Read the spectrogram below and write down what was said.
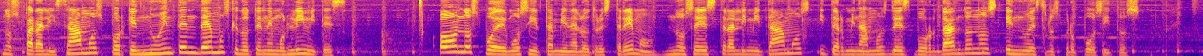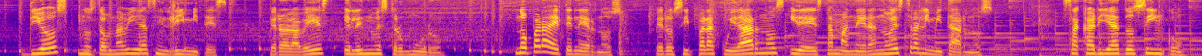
Nos paralizamos porque no entendemos que no tenemos límites. O nos podemos ir también al otro extremo. Nos extralimitamos y terminamos desbordándonos en nuestros propósitos. Dios nos da una vida sin límites, pero a la vez Él es nuestro muro. No para detenernos, pero sí para cuidarnos y de esta manera no extralimitarnos. Zacarías 2.5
